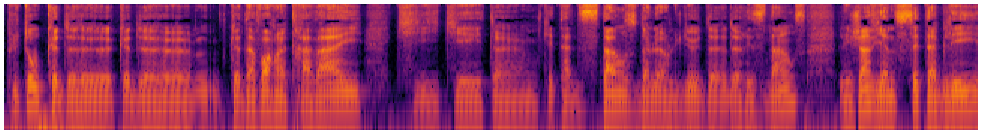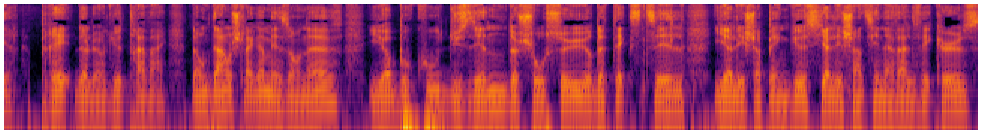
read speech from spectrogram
plutôt que de que de que d'avoir un travail qui qui est un qui est à distance de leur lieu de, de résidence, les gens viennent s'établir près de leur lieu de travail. Donc, dans Hochelaga Maisonneuve, il y a beaucoup d'usines de chaussures, de textiles. Il y a les Shoppingus, il y a les chantiers navals Vickers,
